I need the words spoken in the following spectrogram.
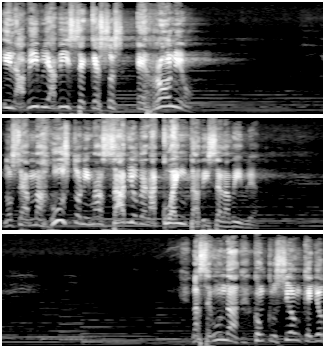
Y la Biblia dice que eso es erróneo. No sea más justo ni más sabio de la cuenta, dice la Biblia. La segunda conclusión que yo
